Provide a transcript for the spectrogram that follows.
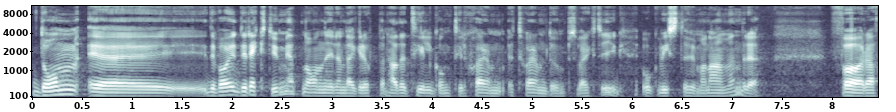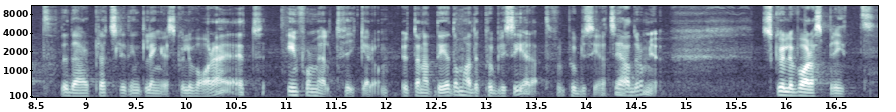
de, eh, det, var, det räckte ju med att någon i den där gruppen hade tillgång till skärm, ett skärmdumpsverktyg och visste hur man använde det för att det där plötsligt inte längre skulle vara ett informellt fikarum utan att det de hade publicerat, för publicerat sig hade de ju, skulle vara spritt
